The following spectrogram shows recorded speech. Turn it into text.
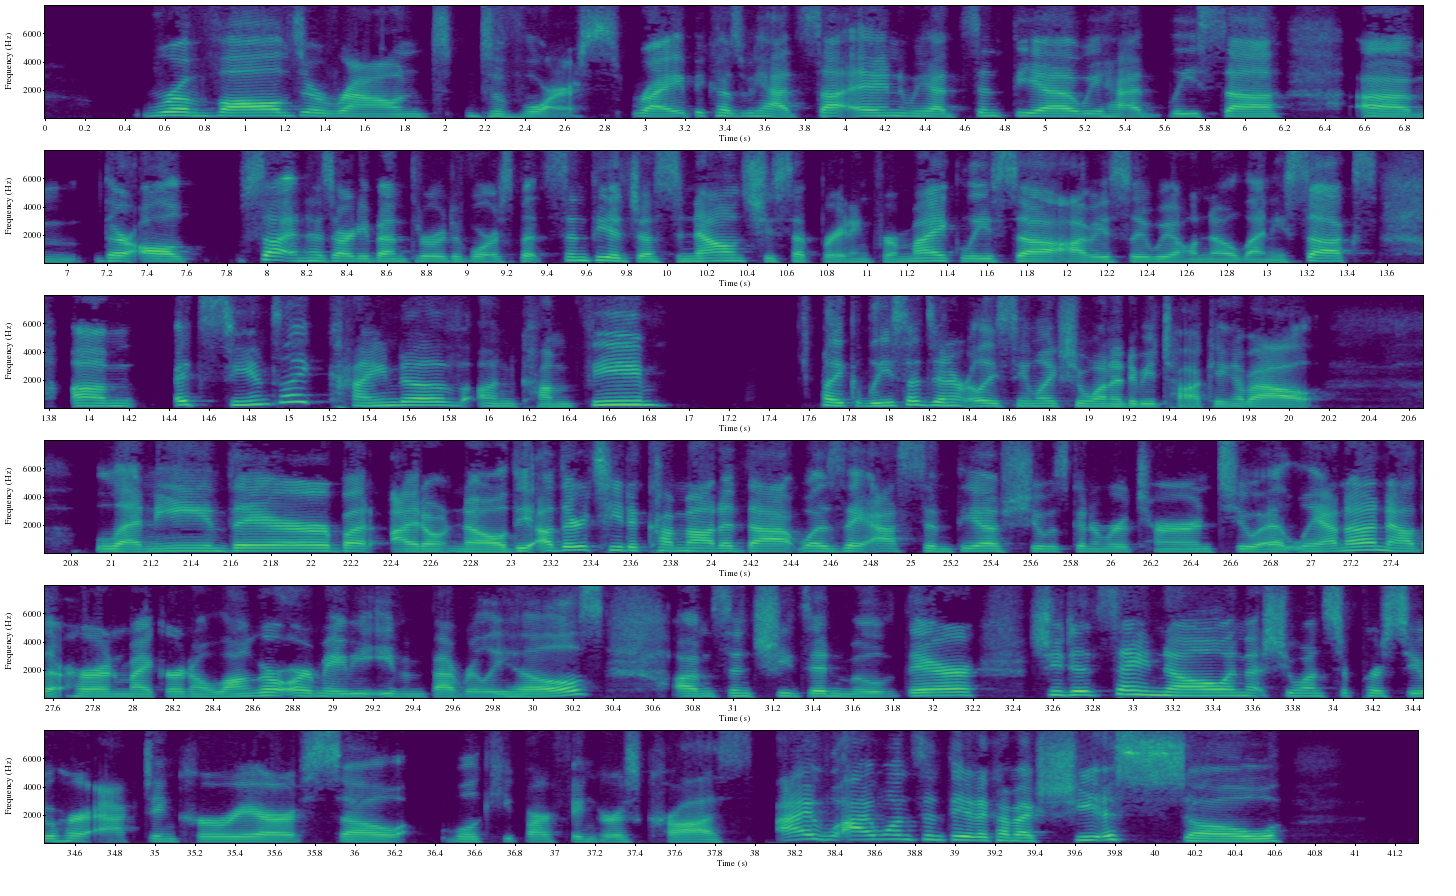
revolved around divorce, right? Because we had Sutton, we had Cynthia, we had Lisa. Um, they're all Sutton has already been through a divorce, but Cynthia just announced she's separating from Mike. Lisa, obviously, we all know Lenny sucks. Um, it seemed like kind of uncomfy. Like Lisa didn't really seem like she wanted to be talking about Lenny there, but I don't know. The other tea to come out of that was they asked Cynthia if she was going to return to Atlanta now that her and Mike are no longer, or maybe even Beverly Hills, um, since she did move there. She did say no and that she wants to pursue her acting career. So we'll keep our fingers crossed. I I want Cynthia to come back. She is so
